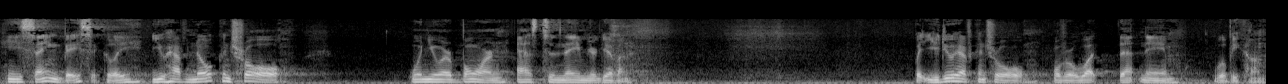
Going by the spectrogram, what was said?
He's saying basically, you have no control when you are born as to the name you're given. But you do have control over what that name will become.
